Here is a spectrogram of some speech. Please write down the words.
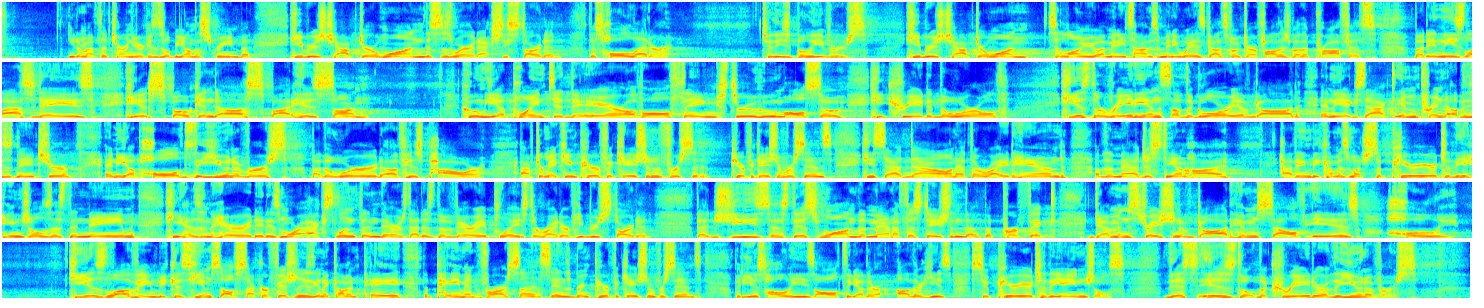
You don't have to turn here because it'll be on the screen, but Hebrews chapter 1, this is where it actually started. This whole letter to these believers. Hebrews chapter 1 said long ago, at many times, in many ways, God spoke to our fathers by the prophets. But in these last days, He has spoken to us by His Son, whom He appointed the heir of all things, through whom also He created the world. He is the radiance of the glory of God and the exact imprint of his nature, and he upholds the universe by the word of his power. After making purification for, purification for sins, he sat down at the right hand of the majesty on high having become as much superior to the angels as the name he has inherited is more excellent than theirs. That is the very place the writer of Hebrews started. That Jesus, this one, the manifestation, the, the perfect demonstration of God Himself, is holy. He is loving because he himself sacrificially is going to come and pay the payment for our sins, bring purification for sins. But he is holy. He's altogether other. He is superior to the angels. This is the, the creator of the universe,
